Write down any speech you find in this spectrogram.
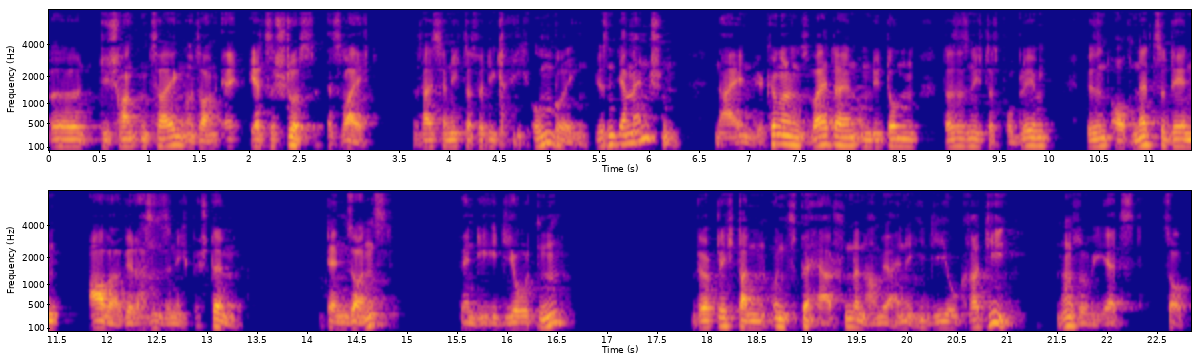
äh, die Schranken zeigen und sagen, ey, jetzt ist Schluss, es reicht. Das heißt ja nicht, dass wir die gleich umbringen. Wir sind ja Menschen. Nein, wir kümmern uns weiterhin um die Dummen. Das ist nicht das Problem. Wir sind auch nett zu denen, aber wir lassen sie nicht bestimmen. Denn sonst, wenn die Idioten wirklich dann uns beherrschen, dann haben wir eine Idiokratie, ne, so wie jetzt. So.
